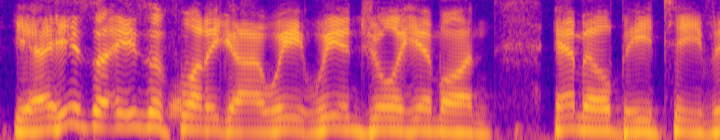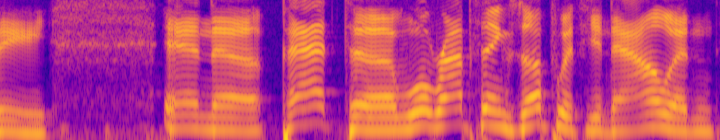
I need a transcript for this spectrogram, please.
yeah, he's a he's a funny guy. We we enjoy him on MLB TV. And uh, Pat, uh, we'll wrap things up with you now, and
